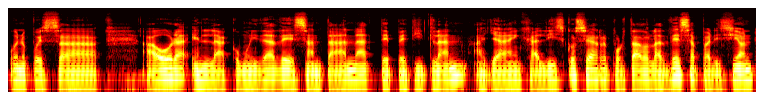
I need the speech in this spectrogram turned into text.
Bueno, pues ah, ahora en la comunidad de Santa Ana Tepetitlán, allá en Jalisco, se ha reportado la desaparición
